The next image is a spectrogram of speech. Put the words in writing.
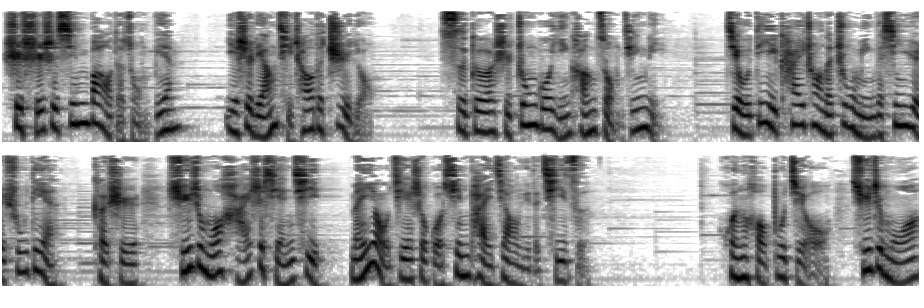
是《时事新报》的总编，也是梁启超的挚友；四哥是中国银行总经理，九弟开创的著名的新月书店。可是徐志摩还是嫌弃没有接受过新派教育的妻子。婚后不久，徐志摩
